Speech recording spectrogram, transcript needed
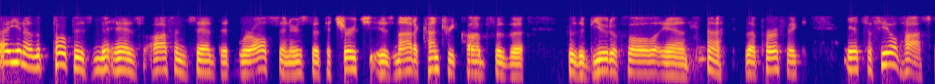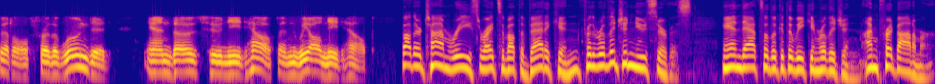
Uh, you know, the Pope has, has often said that we're all sinners, that the church is not a country club for the for the beautiful and the perfect. It's a field hospital for the wounded and those who need help, and we all need help. Father Tom Reese writes about the Vatican for the Religion News Service. And that's a look at the week in religion. I'm Fred Bodimer.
